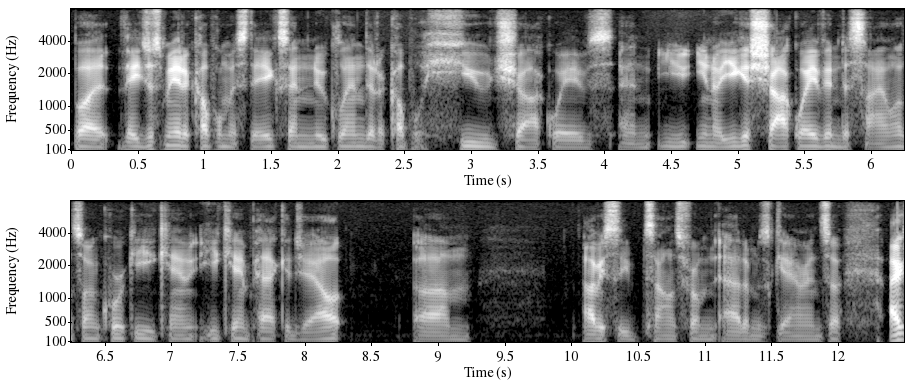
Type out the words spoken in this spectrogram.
but they just made a couple mistakes and Nukeland did a couple huge shockwaves. And you you know you get shockwave into silence on Corki, he can't he can't package out. Um, obviously sounds from Adams Garen. So I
